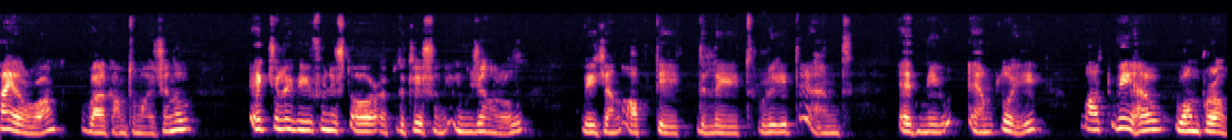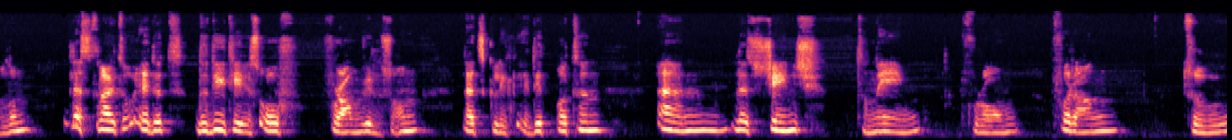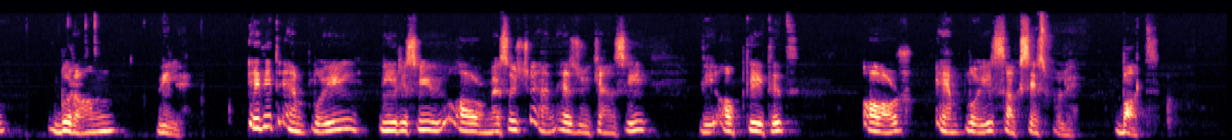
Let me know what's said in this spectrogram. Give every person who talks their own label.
Speaker 1: Hi everyone, welcome to my channel. Actually, we finished our application in general. We can update, delete, read, and add new employee. But we have one problem. Let's try to edit the details of Fran Wilson. Let's click edit button and let's change the name from Fran to Bran Willy. Edit employee, we receive our message and as you can see, we updated our employee successfully. But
